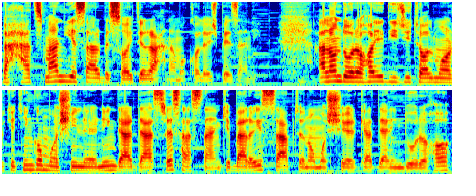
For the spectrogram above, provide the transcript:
و حتما یه سر به سایت رهنما کالج بزنید. الان دوره های digital marketing و machine learning در دسترس هستند که برای ثبت نام و شرکت در این دوره ها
